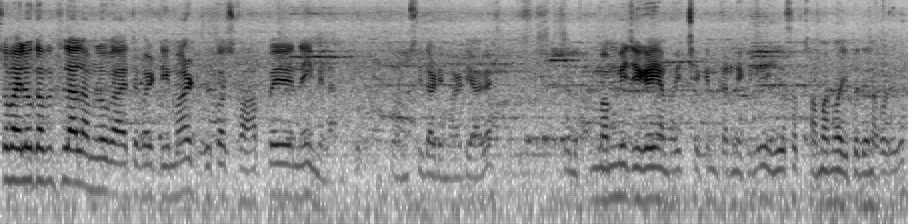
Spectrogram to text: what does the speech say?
तो भाई लोग अभी फ़िलहाल हम लोग आए थे भाई डी मार्ट बिकॉज़ वहाँ पे नहीं मिला। तो, हम सीधा डी मार्ट ही आ गए। चलो तो मम्मी जी गई हैं भाई चेक इन करने के लिए। ये सब सामान वहीं पर देना पड़ेगा।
